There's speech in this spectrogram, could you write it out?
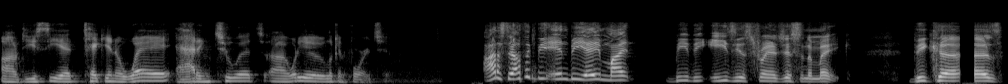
Um, do you see it taking away, adding to it? Uh, what are you looking forward to? honestly, I think the NBA might be the easiest transition to make because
